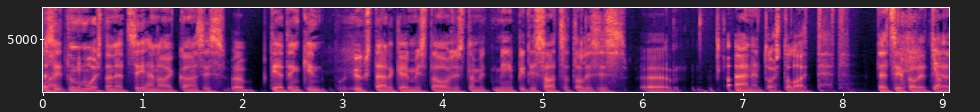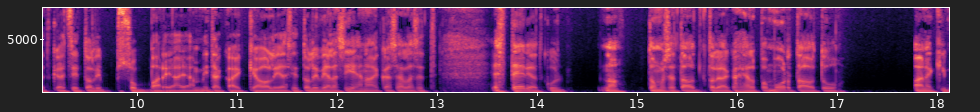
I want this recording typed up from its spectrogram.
Ja sitten muistan, että siihen aikaan siis tietenkin yksi tärkeimmistä osista, mi- mihin piti satsata, oli siis äänentoistolaitteet. Että sitten oli, tiedätkö, että sitten oli subbaria ja mitä kaikkea oli. Ja sitten oli vielä siihen aikaan sellaiset, ja stereot, kun no, tuommoiset autot oli aika helppo murtautua, ainakin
